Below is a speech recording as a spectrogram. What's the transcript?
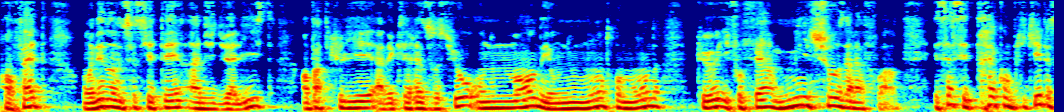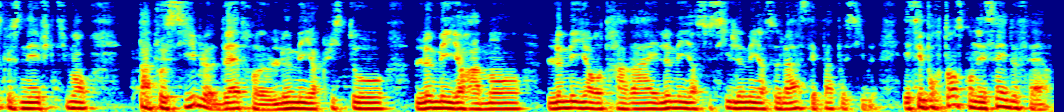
En fait, on est dans une société individualiste, en particulier avec les réseaux sociaux, on nous demande et on nous montre au monde qu'il faut faire mille choses à la fois. Et ça, c'est très compliqué parce que ce n'est effectivement pas possible d'être le meilleur cuistot, le meilleur amant, le meilleur au travail, le meilleur ceci, le meilleur cela, c'est pas possible. Et c'est pourtant ce qu'on essaye de faire.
